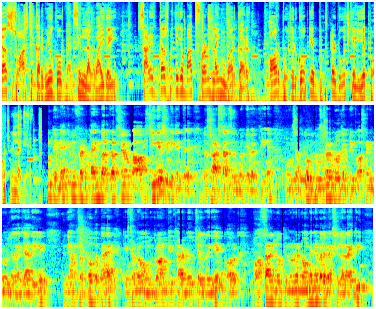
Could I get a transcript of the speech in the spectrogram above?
10 स्वास्थ्य कर्मियों को वैक्सीन लगवाई गई। साढ़े दस बजे के बाद फ्रंटलाइन वर्कर और बुज़ुर्गों के बूस्टर डोज के लिए पहुँचने लगे। दिन है कि जो फ्रंट लाइन वर्कर्स हैं और सीनियर सिटीजन थे, जो साठ साल से ऊपर के व्यक्ति हैं, उन सबको बूस्टर डोज या प्रिकॉशनरी डोज लगाई जा रही है। क्योंकि हम सबको पता है कि इस समय ओमिक्रॉन की थर्ड वेव चल रही है और बहुत सारे लोग जिन्होंने नौ महीने पहले वैक्सीन लगाई थी,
